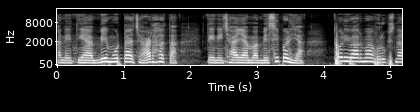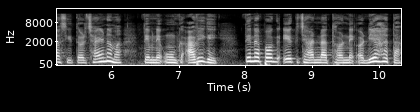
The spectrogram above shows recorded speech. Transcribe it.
અને ત્યાં બે મોટા ઝાડ હતા. તેની છાયામાં બેસી પડ્યા. થોડી વારમાં વૃક્ષના શીતળ છાયણામાં તેમને ઊંઘ આવી ગઈ. તેના પગ એક ઝાડના થળને અડ્યા હતા.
